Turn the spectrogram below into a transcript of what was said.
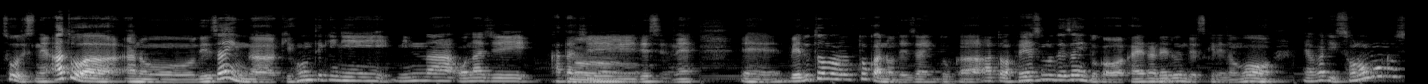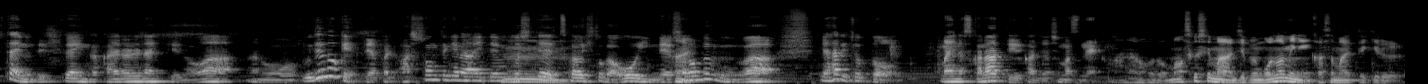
はそうですね。あとは、あの、デザインが基本的にみんな同じ形ですよね。えーベルトのとかのデザインとか、あとはフェースのデザインとかは変えられるんですけれども、やっぱりそのもの自体のデザインが変えられないっていうのは、あの、腕時計ってやっぱりファッション的なアイテムとして使う人が多いんで、うんその部分は、やはりちょっとマイナスかなっていう感じはしますね。あなるほど。まあ少しまあ自分好みにカスタマイズできる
